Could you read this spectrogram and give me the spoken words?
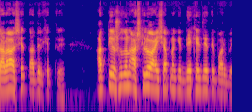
যারা আসে তাদের ক্ষেত্রে। আত্মীয় স্বজন আসলেও আইসে আপনাকে দেখে যেতে পারবে।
